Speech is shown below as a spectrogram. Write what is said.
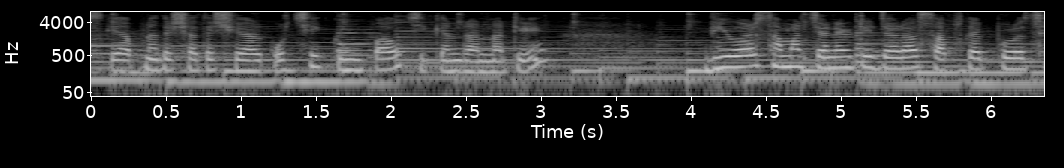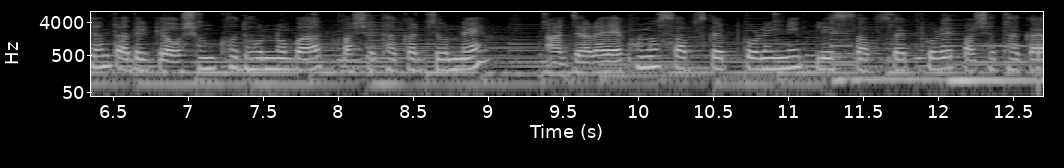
আজকে আপনাদের সাথে শেয়ার করছি কুং পাও চিকেন রান্নাটি। ভিউয়ার্স, আমার চ্যানেলটি যারা সাবস্ক্রাইব করেছেন, তাদেরকে অসংখ্য ধন্যবাদ পাশে থাকার জন্যে। আর যারা এখনও সাবস্ক্রাইব করেননি, প্লিজ সাবস্ক্রাইব করে পাশে থাকা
